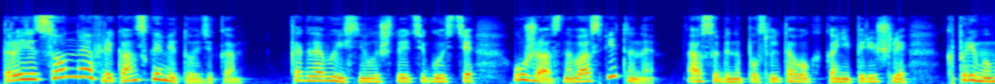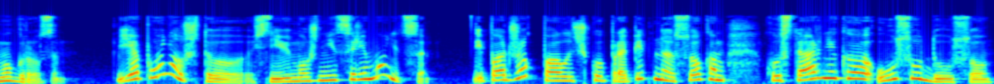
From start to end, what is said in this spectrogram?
Традиционная африканская методика. Когда выяснилось, что эти гости ужасно воспитаны, особенно после того, как они перешли к прямым угрозам, я понял, что с ними можно не церемониться, и поджег палочку, пропитанную соком кустарника усу-дусу.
